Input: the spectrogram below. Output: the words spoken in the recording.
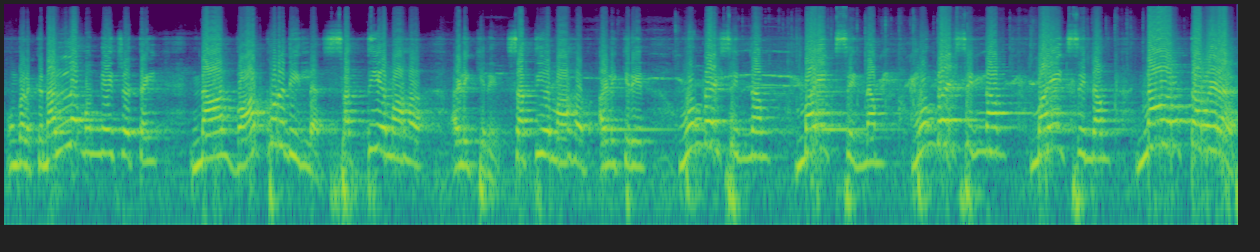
உங்களுக்கு நல்ல முன்னேற்றத்தை நான் வாக்குறுதி இல்ல சத்தியமாக அளிக்கிறேன் சத்தியமாக அளிக்கிறேன். உங்கள் சின்னம் மைக் சின்னம் உங்கள் சின்னம் மைக் சின்னம் நாம் தமிழர்.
